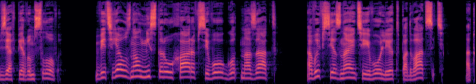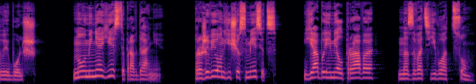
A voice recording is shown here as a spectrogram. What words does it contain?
взяв первым слово? Ведь я узнал мистера Ухара всего год назад, а вы все знаете его лет по двадцать, а то и больше. Но у меня есть оправдание. Проживи он еще с месяц, я бы имел право назвать его отцом».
